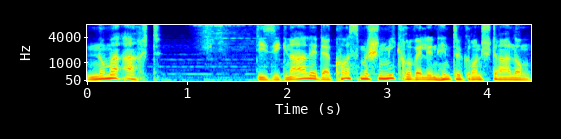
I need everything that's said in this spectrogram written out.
Nummer 8 Die Signale der kosmischen Mikrowellenhintergrundstrahlung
